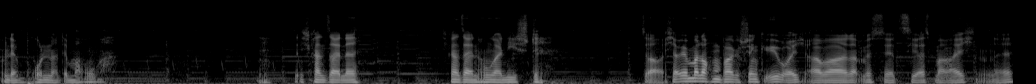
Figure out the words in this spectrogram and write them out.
Und der Brunnen hat immer Hunger. Ich kann seine, ich kann seinen Hunger nie stillen. So, ich habe immer noch ein paar Geschenke übrig, aber das müsste jetzt hier erstmal reichen. Ne?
